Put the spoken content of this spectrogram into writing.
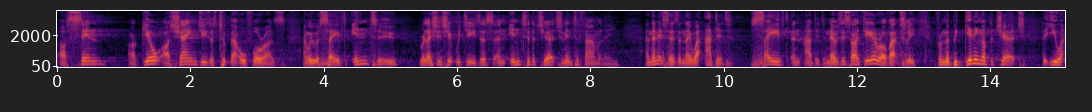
our sin, our guilt, our shame. Jesus took that all for us, and we were saved into relationship with Jesus and into the church and into family. And then it says, and they were added saved and added. And there was this idea of actually, from the beginning of the church, that you were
